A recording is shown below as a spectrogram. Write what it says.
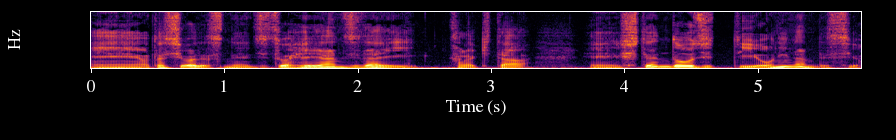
えー私はですね、実は平安時代から来た、えー、主天童寺っていう鬼なんですよ。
